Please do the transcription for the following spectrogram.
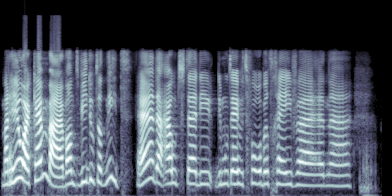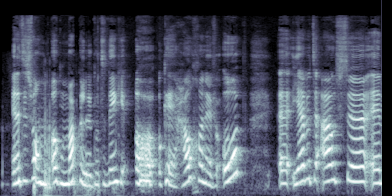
Maar heel herkenbaar, want wie doet dat niet? Hè? De oudste, die, die moet even het voorbeeld geven. En, eh, En het is wel ook makkelijk, want dan denk je, oh, oké, hou gewoon even op. Eh, jij bent de oudste en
